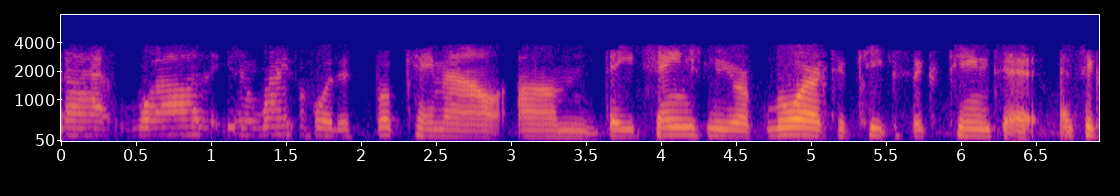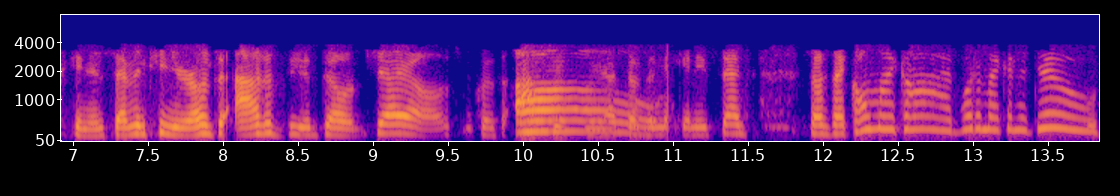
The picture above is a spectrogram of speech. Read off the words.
that while you know right before this book came out, um, they changed New York law to keep 16 to and 16 and 17 year olds out of the adult jails because obviously that Oh. doesn't make any sense. So I was like, oh my God, what am I going to do?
